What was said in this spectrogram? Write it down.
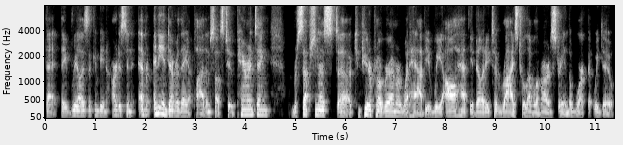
that they realize they can be an artist in ever, any endeavor they apply themselves to parenting receptionist uh, computer programmer what have you. We all have the ability to rise to a level of artistry in the work that we do.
